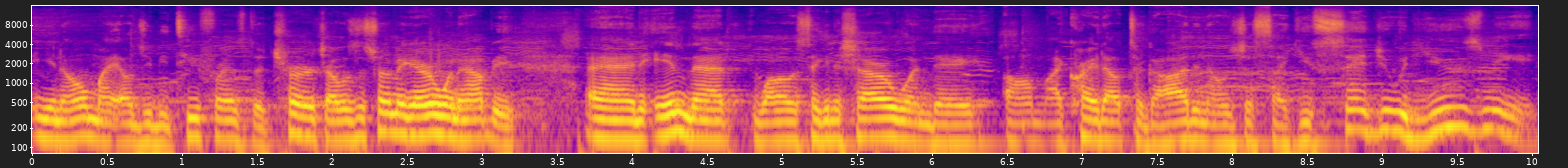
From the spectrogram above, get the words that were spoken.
You know, my LGBT friends, the church, I was just trying to make everyone happy. And in that, while I was taking a shower one day, um, I cried out to God and I was just like, You said you would use me.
